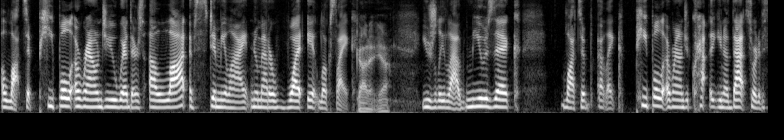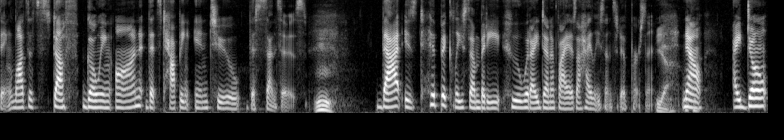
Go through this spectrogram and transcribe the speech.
a lots of people around you where there's a lot of stimuli, no matter what it looks like. Got it. Yeah. Usually loud music, lots of uh, like people around you, you know, that sort of thing. Lots of stuff going on that's tapping into the senses that is typically somebody who would identify as a highly sensitive person. Yeah. Now, I don't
